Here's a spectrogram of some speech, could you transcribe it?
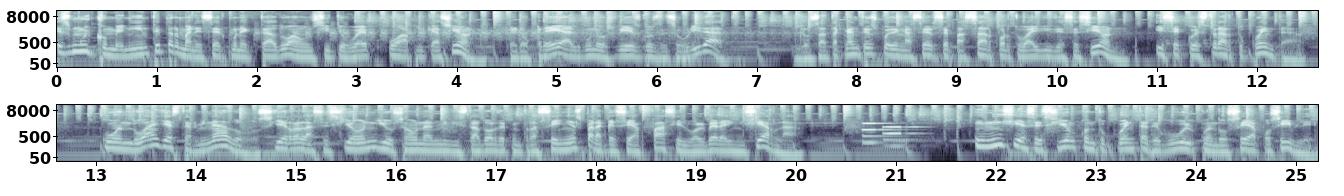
Es muy conveniente permanecer conectado a un sitio web o aplicación, pero crea algunos riesgos de seguridad. Los atacantes pueden hacerse pasar por tu ID de sesión y secuestrar tu cuenta. Cuando hayas terminado, cierra la sesión y usa un administrador de contraseñas para que sea fácil volver a iniciarla. Inicia sesión con tu cuenta de Google cuando sea posible.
